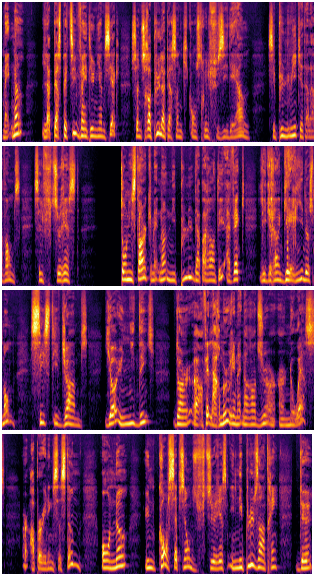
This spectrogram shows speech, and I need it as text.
Maintenant, la perspective 21e siècle, ce ne sera plus la personne qui construit le fusil idéal. C'est plus lui qui est à l'avance. C'est le futuriste. Tony Stark, maintenant, n'est plus d'apparenté avec les grands guerriers de ce monde. C'est Steve Jobs. Il y a une idée d'un... euh, en fait, l'armure est maintenant rendue un, OS, un Operating System. On a une conception du futurisme. Il n'est plus en train de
